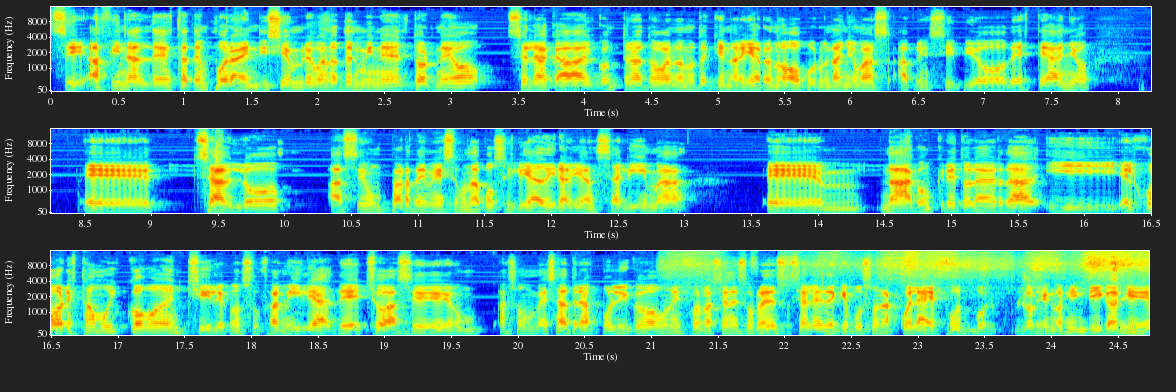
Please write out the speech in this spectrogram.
Sí, a final de esta temporada, en diciembre, cuando termine el torneo, se le acaba el contrato a Buenanote, quien había renovado por un año más a principio de este año. Eh, se habló hace un par de meses una posibilidad de ir a Alianza Lima. eh, nada concreto, la verdad. Y el jugador está muy cómodo en Chile con su familia. De hecho, hace un, hace un mes atrás publicó una información en sus redes sociales de que puso una escuela de fútbol, lo que nos indica Sí. que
